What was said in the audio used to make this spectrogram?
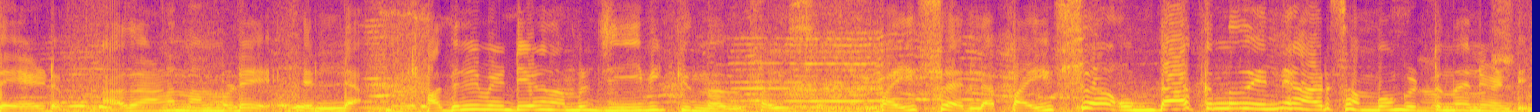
തേടും. അതാണ് നമ്മുടെ എല്ലാം. അതിനു വേണ്ടിയാണ് നമ്മൾ ജീവിക്കുന്നത്. പൈസ. പൈസ അല്ല പൈസ ഉണ്ടാക്കുന്നത് തന്നെ ആ ഒരു സംഭവം കിട്ടുന്നതിന് വേണ്ടി.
